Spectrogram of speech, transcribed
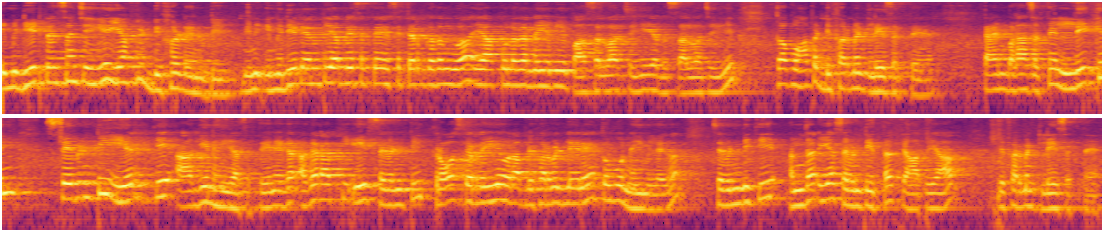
इमीडिएट पेंशन चाहिए या फिर डिफर्ड एनुटी यानी इमीडिएट एनुटी आप ले सकते हैं, ऐसे टर्म खत्म हुआ या आपको लगा नहीं, अभी पाँच साल बाद चाहिए या दस साल बाद चाहिए तो आप वहाँ पर डिफरमेंट ले सकते हैं। टाइम बढ़ा सकते हैं, लेकिन 70 ईयर के आगे नहीं जा सकते। यानी अगर अगर आपकी एज 70 क्रॉस कर रही है और आप डिफरमेंट ले रहे हैं तो वो नहीं मिलेगा। 70 के अंदर या 70 तक यहाँ पे आप डिफरमेंट ले सकते हैं,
